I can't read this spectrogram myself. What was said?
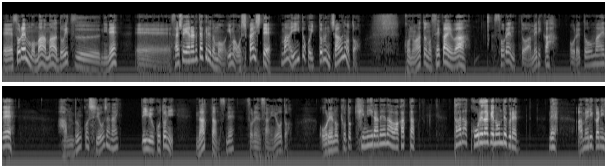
えー、ソ連もまあまあドイツにね、えー、最初やられたけれども、今押し返して、まあいいとこ行っとるんちゃうのと。この後の世界は、ソ連とアメリカ、俺とお前で半分こしようじゃないっていうことになったんですね。ソ連さんよと。俺のこと気に入らねえのは分かった。ただこれだけ飲んでくれ。ね、アメリカに、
